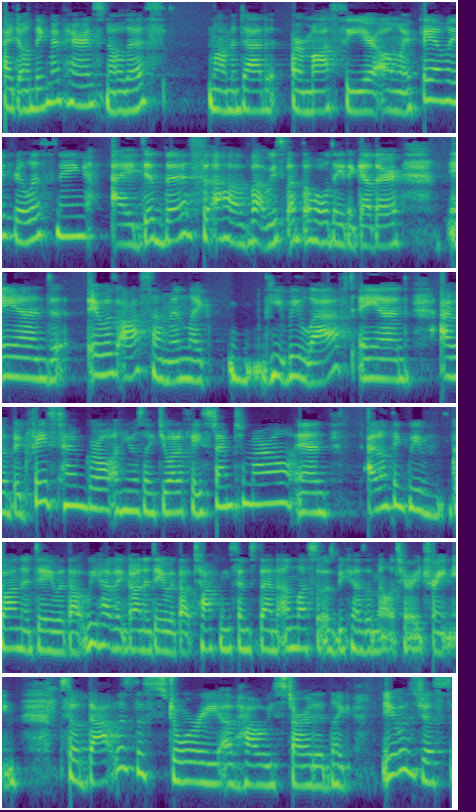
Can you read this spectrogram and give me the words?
I don't think my parents know this mom and dad or Mossy or all my family, if you're listening, I did this, uh, but we spent the whole day together and it was awesome. And like, he, we left and I'm a big FaceTime girl. And he was like, Do you want to FaceTime tomorrow? And I don't think we've gone a day without, we haven't gone a day without talking since then, unless it was because of military training. So that was the story of how we started. Like, it was just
